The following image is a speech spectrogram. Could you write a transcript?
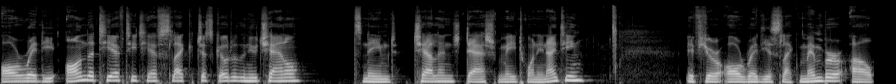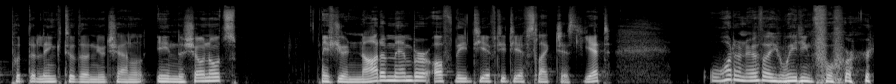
already on the TFTTF Slack, just go to the new channel. It's named Challenge May 2019. If you're already a Slack member, I'll put the link to the new channel in the show notes. If you're not a member of the TFTTF Slack just yet, what on earth are you waiting for?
